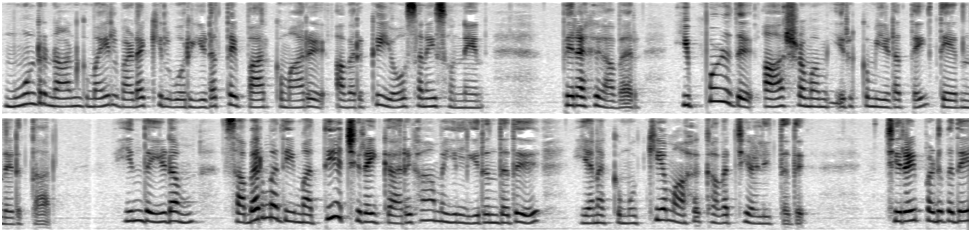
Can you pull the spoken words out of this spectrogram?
மூன்று நான்கு மைல் வடக்கில் ஒரு இடத்தை பார்க்குமாறு அவருக்கு யோசனை சொன்னேன். பிறகு அவர் இப்பொழுது ஆசிரமம் இருக்கும் இடத்தை தேர்ந்தெடுத்தார். இந்த இடம் சபர்மதி மத்திய சிறைக்கு அருகாமையில் இருந்தது. எனக்கு முக்கியமாக கவர்ச்சி அளித்தது. சிறைப்படுவதே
